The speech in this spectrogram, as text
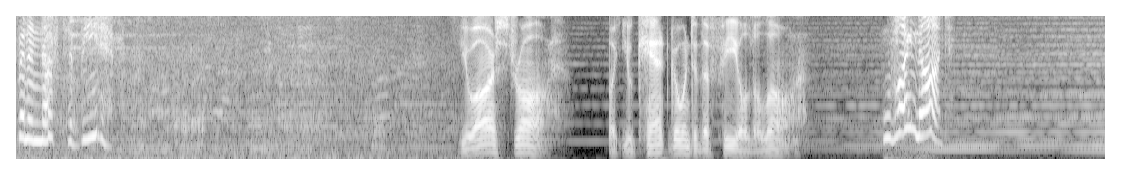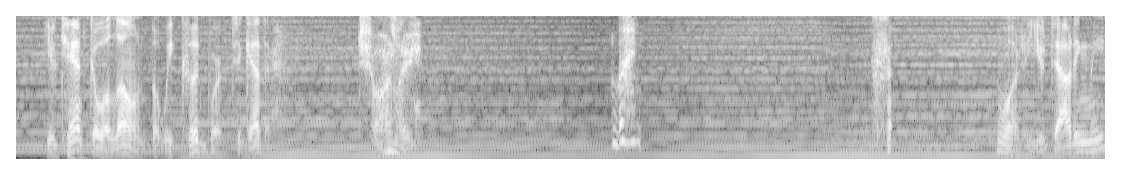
Have been enough to beat him. You are strong, but you can't go into the field alone. Why not? You can't go alone, but we could work together. Charlie. But What, are you doubting me?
